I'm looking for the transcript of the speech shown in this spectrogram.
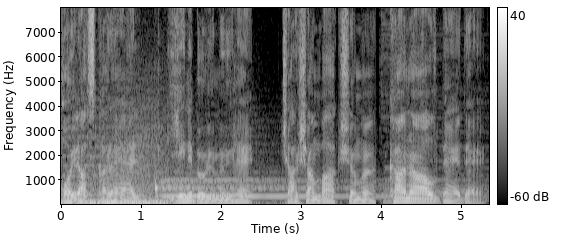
Poyraz Karayel yeni bölümüyle çarşamba akşamı Kanal D'de.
